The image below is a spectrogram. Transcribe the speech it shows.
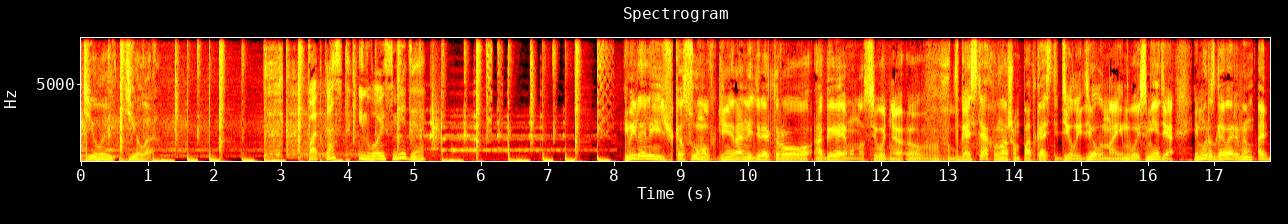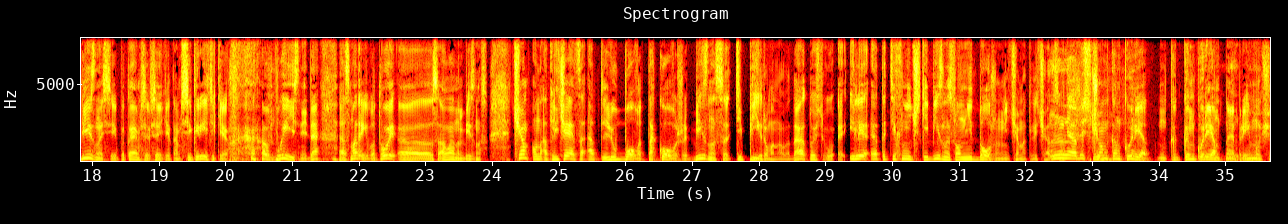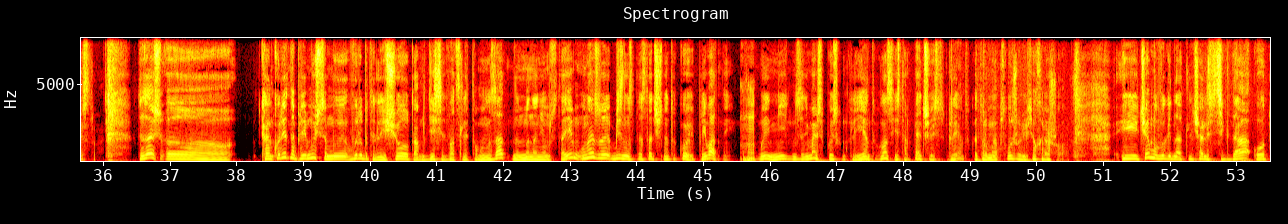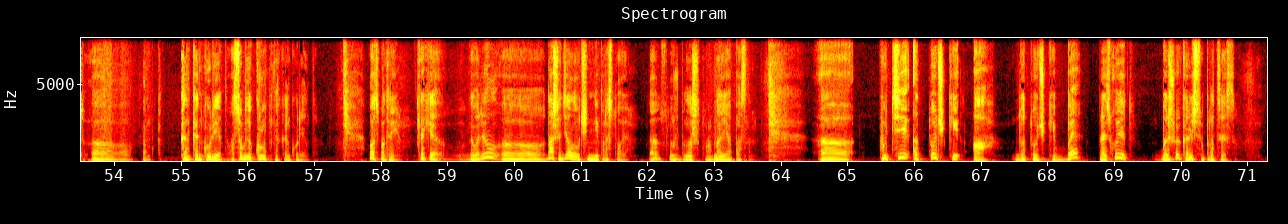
Делай дело. Подкаст Invoice Media. Эмилий Алиевич Касумов, генеральный директор АГМ у нас сегодня э, в гостях в нашем подкасте «Делай дело» на Invoice Media. И мы разговариваем о бизнесе и пытаемся всякие там секретики выяснить, да? А смотри, вот твой э, с Аланом бизнес. Чем он отличается от любого такого же бизнеса типированного, да? То есть, или это технический бизнес, он не должен ничем отличаться? Не, в чем конкурент, конкурентное преимущество? Ты знаешь, э, Конкурентное преимущество мы выработали еще там 10-20 лет тому назад, мы на нем стоим. У нас же бизнес достаточно такой, приватный. Uh-huh. Мы не, не занимаемся поиском клиентов. У нас есть там 5-6 клиентов, которые мы обслуживаем, и все хорошо. И чем мы выгодно отличались всегда от э, там, конкурентов, особенно крупных конкурентов. Вот смотри, как я говорил, э, наше дело очень непростое. Да? Служба наша трудна и опасна. Э, пути от точки А – до точки Б происходит большое количество процессов.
